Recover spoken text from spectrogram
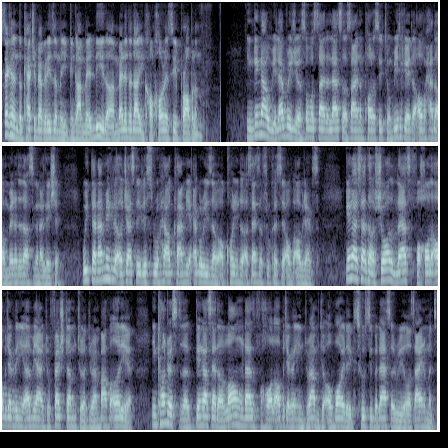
Second, the caching mechanism in Gengar may lead a metadata inconcurrency problem. In Gengar, we leverage a server-side less assigned policy to mitigate the overhead of metadata synchronization. We dynamically adjust it through hill climbing algorithm according to the access frequency of objects. Gengar set a short length for hot object in NVM to fetch them to the DRAM buffer earlier. In contrast, the Gengar set a long length for hot object in DRAM to avoid exclusive length reassignment.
